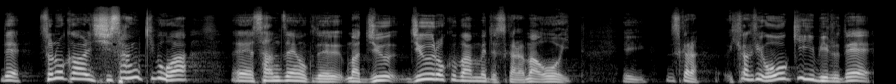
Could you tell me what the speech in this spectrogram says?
でその代わり資産規模は3,000億で、まあ、16番目ですからまあ多い。ですから比較的大きいビルで、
